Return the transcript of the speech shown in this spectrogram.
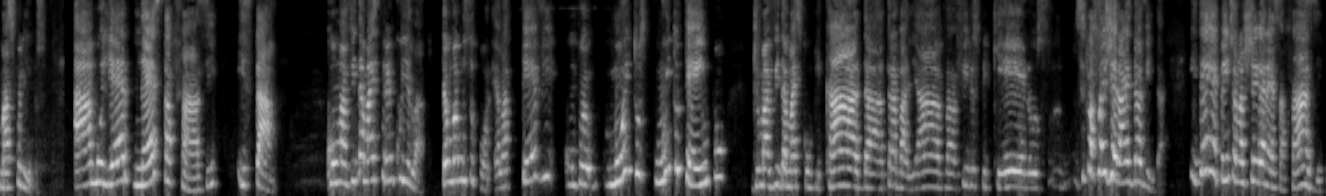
masculinos. A mulher, nesta fase, está com uma vida mais tranquila. Então, vamos supor, ela teve um, muito, muito tempo de uma vida mais complicada, trabalhava, filhos pequenos, situações gerais da vida. E de repente ela chega nessa fase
